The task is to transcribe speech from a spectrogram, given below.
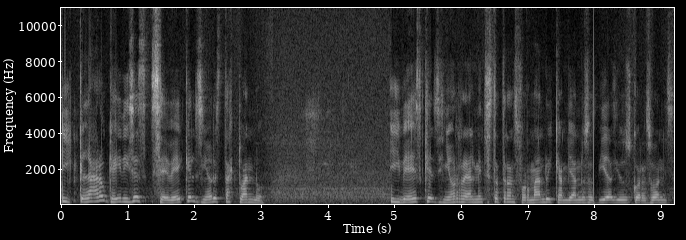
Y claro que ahí dices, se ve que el Señor está actuando. Y ves que el Señor realmente está transformando y cambiando esas vidas y esos corazones.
